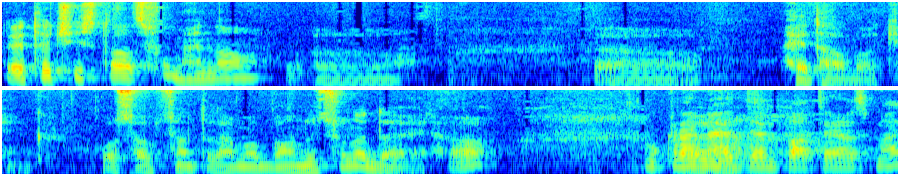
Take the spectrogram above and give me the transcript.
Դե եթե չի ստացվում, հենա հետ հավաքենք։ Խոսակցության տրամաբանությունը դա էր, հա։ Ուկրաինայի դեմ պատերազմը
